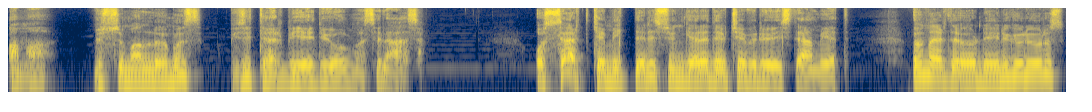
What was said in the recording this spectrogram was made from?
Ama Müslümanlığımız bizi terbiye ediyor olması lazım. O sert kemikleri süngere de çeviriyor İslamiyet. Ömer'de örneğini görüyoruz.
